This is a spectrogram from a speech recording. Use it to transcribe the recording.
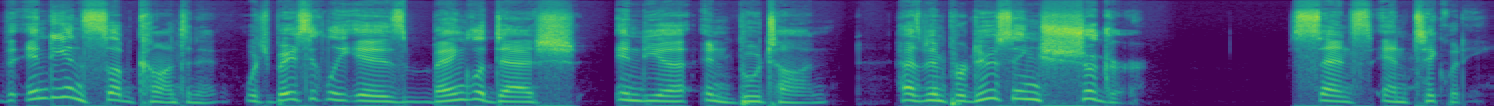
The Indian subcontinent, which basically is Bangladesh, India, and Bhutan, has been producing sugar since antiquity.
